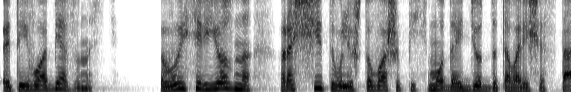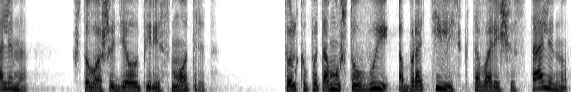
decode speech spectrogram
Это его обязанность. Вы серьезно рассчитывали, что ваше письмо дойдет до товарища Сталина? Что ваше дело пересмотрят? Только потому, что вы обратились к товарищу Сталину?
